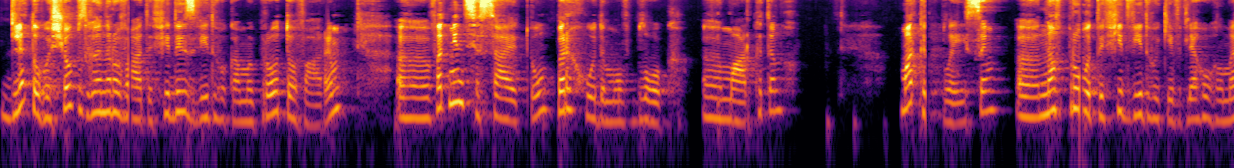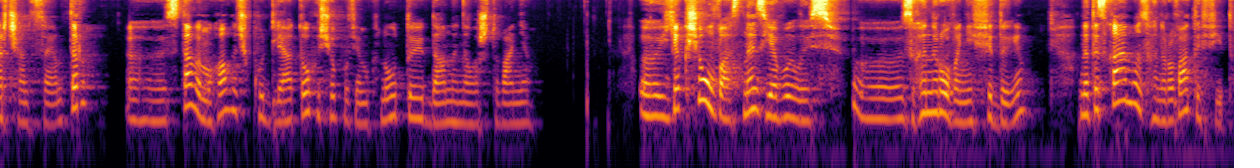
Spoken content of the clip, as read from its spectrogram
Для того, щоб згенерувати фіди з відгуками про товари, в адмінці сайту переходимо в блок маркетинг, маркетплейси, е, навпроти фід відгуків для Google Merchant Center е, ставимо галочку для того, щоб увімкнути дане налаштування. Е, Якщо у вас не з'явились згенеровані фіди, натискаємо Згенерувати фід.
